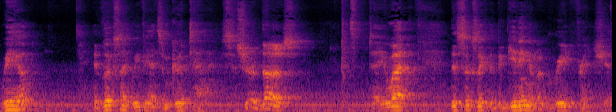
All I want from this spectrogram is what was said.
Well, it looks like we've had some good times. Sure does. Tell you what, this looks like the beginning of a great friendship.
